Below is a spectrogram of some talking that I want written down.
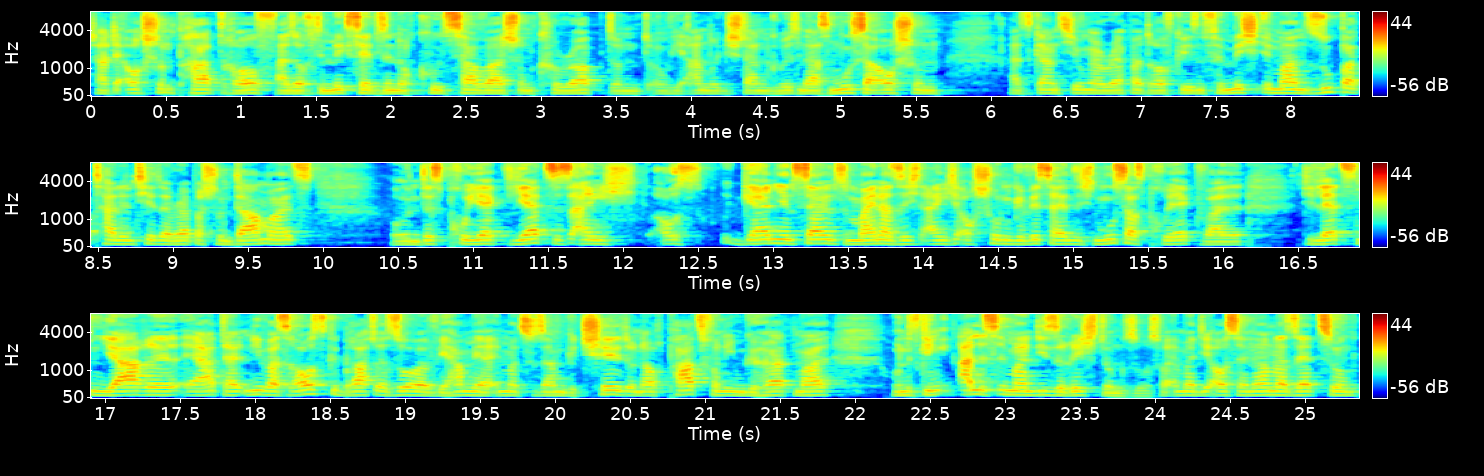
Da hat er auch schon ein Part drauf. Also auf dem Mixtape sind noch Cool Savage und Corrupt und irgendwie andere gestanden Größen. Da ist Musa auch schon als ganz junger Rapper drauf gewesen. Für mich immer ein super talentierter Rapper schon damals. Und das Projekt jetzt ist eigentlich aus Ghanaian Stallions in meiner Sicht eigentlich auch schon in gewisser Hinsicht Musas Projekt, weil die letzten Jahre, er hat halt nie was rausgebracht oder so, aber wir haben ja immer zusammen gechillt und auch Parts von ihm gehört mal. Und es ging alles immer in diese Richtung so. Es war immer die Auseinandersetzung,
